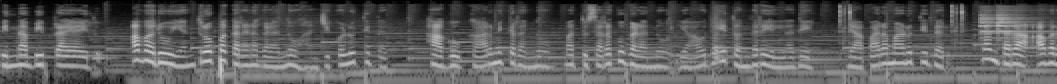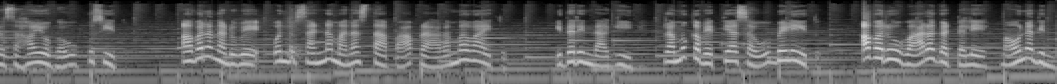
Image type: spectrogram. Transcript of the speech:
ಭಿನ್ನಾಭಿಪ್ರಾಯ ಇದು. ಅವರು ಯಂತ್ರೋಪಕರಣಗಳನ್ನು ಹಂಚಿಕೊಳ್ಳುತ್ತಿದ್ದರು. ಹಾಗೂ ಕಾರ್ಮಿಕರನ್ನು ಮತ್ತು ಸರಕುಗಳನ್ನು ಯಾವುದೇ ತೊಂದರೆ ಇಲ್ಲದೆ ವ್ಯಾಪಾರ ಮಾಡುತ್ತಿದ್ದರು. ನಂತರ ಅವರ ಸಹಯೋಗವು ಕುಸಿಯಿತು. ಅವರ ನಡುವೆ ಒಂದು ಸಣ್ಣ ಮನಸ್ತಾಪ ಪ್ರಾರಂಭವಾಯಿತು. ಇದರಿಂದಾಗಿ ಪ್ರಮುಖ ವ್ಯತ್ಯಾಸವು ಬೆಳೆಯಿತು. ಅವರು ವಾರಗಟ್ಟಲೆ ಮೌನದಿಂದ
